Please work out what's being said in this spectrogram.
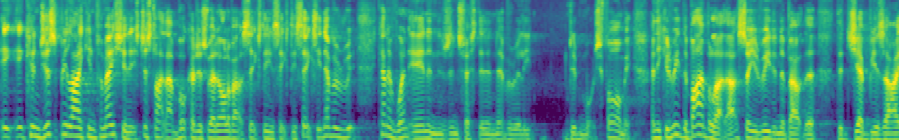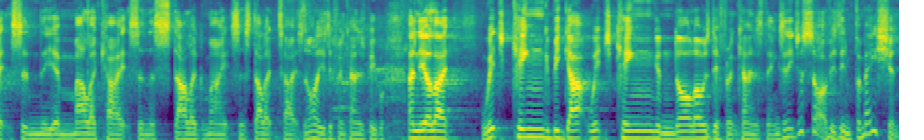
it, it, can just be like information. It's just like that book I just read all about 1666. It never re- kind of went in and was interested and never really did much for me. And you can read the Bible like that. So you're reading about the, the Jebusites and the Amalekites and the stalagmites and stalactites and all these different kinds of people. And you're like, which king begat which king and all those different kinds of things. And it just sort of is information.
